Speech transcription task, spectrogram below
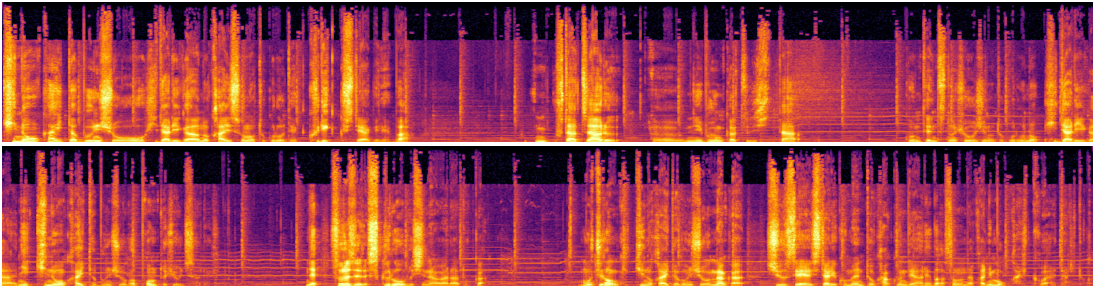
昨日書いた文章を左側の階層のところでクリックしてあげれば2つある2分割したコンテンツの表示のところの左側に昨日書いた文章がポンと表示される。で、それぞれスクロールしながらとか、もちろん昨日書いた文章をなんか修正したりコメントを書くんであれば、その中にも書き加えたりとか。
